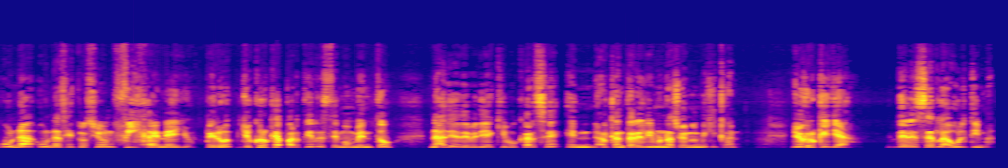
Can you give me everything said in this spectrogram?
una, una situación fija en ello, pero yo creo que a partir de este momento nadie debería equivocarse en al cantar el himno nacional mexicano. Yo creo que ya, debe ser la última.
